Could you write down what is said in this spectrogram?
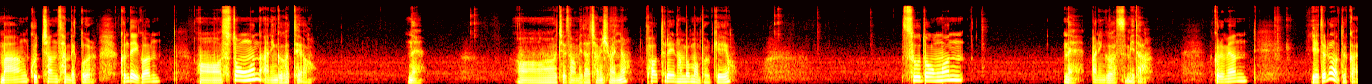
19,300불. 근데 이건 어, 수동은 아닌 것 같아요. 네. 어, 죄송합니다. 잠시만요. powertrain 한 번만 볼게요. 수동은 네, 아닌 것 같습니다. 그러면 얘들은 어떨까요?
